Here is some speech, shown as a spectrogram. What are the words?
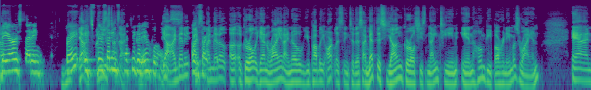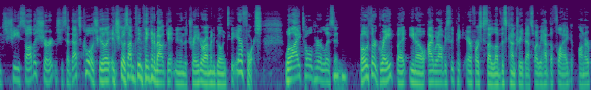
they are setting mm-hmm. right? Yeah, it's, it's they're setting such a good influence. Yeah, I met it. Oh, I, sorry. I met a, a girl again, Ryan. I know you probably aren't listening to this. I met this young girl. She's 19 in Home Depot. Her name was Ryan. And she saw the shirt and she said, That's cool. She, and she goes, I've been thinking about getting in the trade or I'm going to go into the Air Force. Well, I told her, Listen, mm-hmm both are great, but you know, I would obviously pick Air Force because I love this country. That's why we have the flag on our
